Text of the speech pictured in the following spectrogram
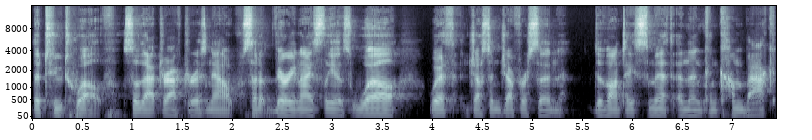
the 212. So that drafter is now set up very nicely as well with Justin Jefferson, DeVonta Smith, and then can come back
